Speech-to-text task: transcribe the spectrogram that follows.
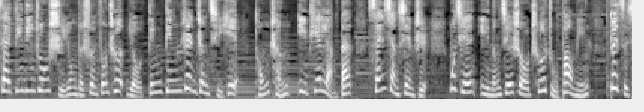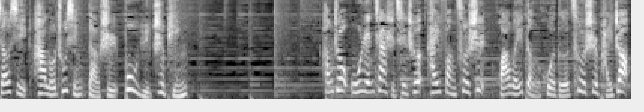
在钉钉中使用的顺风车有钉钉认证企业、同城、一天两单三项限制，目前已能接受车主报名。对此消息，哈罗出行表示不予置评。杭州无人驾驶汽车开放测试，华为等获得测试牌照。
